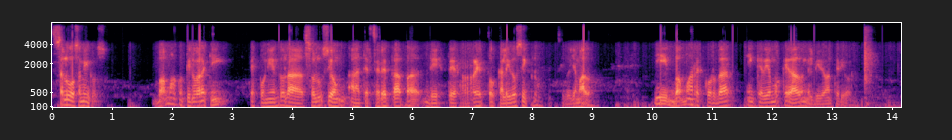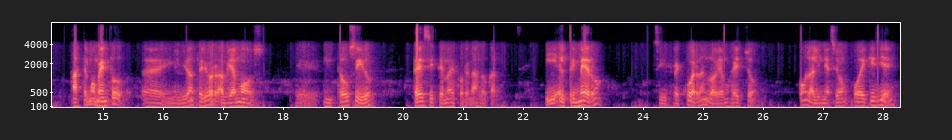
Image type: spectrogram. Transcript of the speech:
Saludos amigos. Vamos a continuar aquí exponiendo la solución a la tercera etapa de este reto caleidociclo, así lo he llamado, y vamos a recordar en qué habíamos quedado en el video anterior. Hasta el momento, eh, en el video anterior habíamos eh, introducido tres sistemas de coordenadas locales. Y el primero, si recuerdan, lo habíamos hecho con la alineación OXY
